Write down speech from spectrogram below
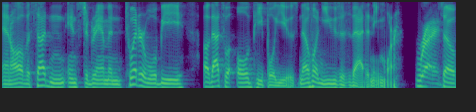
and all of a sudden Instagram and Twitter will be oh that's what old people use. No one uses that anymore. Right. So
